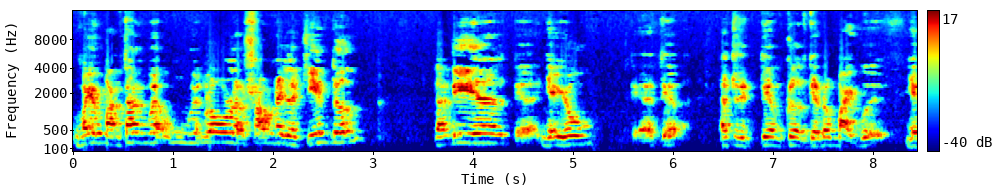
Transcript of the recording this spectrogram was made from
mấy bạn thân với ông Nguyễn Lô là sau này là chiến tướng là đi uh, nhảy dù. À, tiệm trưởng tiểu đông bảy nhà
